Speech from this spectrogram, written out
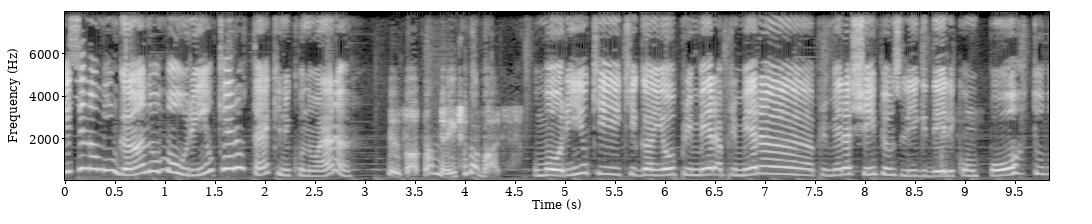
E se não me engano, o Mourinho que era o técnico, não era? Exatamente, Damares. O Mourinho que, que ganhou a primeira, a, primeira, a primeira Champions League dele com o Porto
